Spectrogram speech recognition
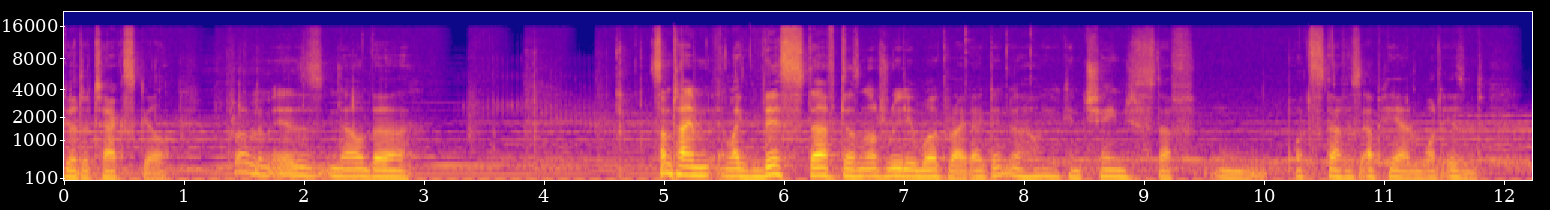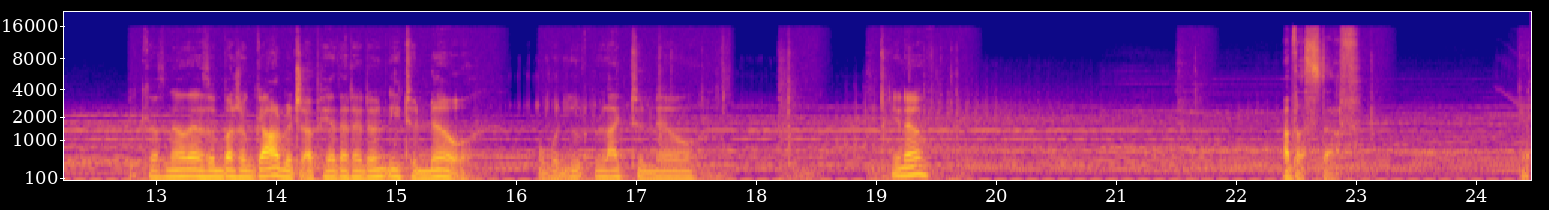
good attack skill. Problem is now the Sometimes, like, this stuff does not really work right. I don't know how you can change stuff, what stuff is up here and what isn't. Because now there's a bunch of garbage up here that I don't need to know. Or would like to know. You know? Other stuff. Okay,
